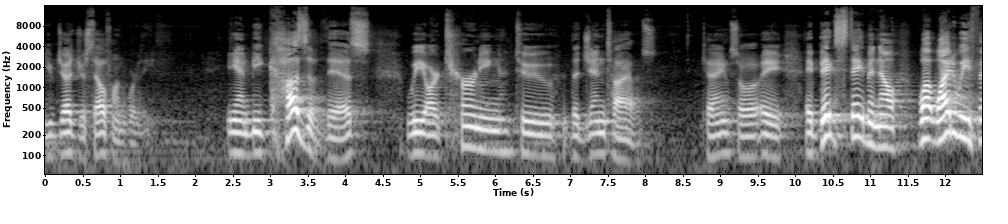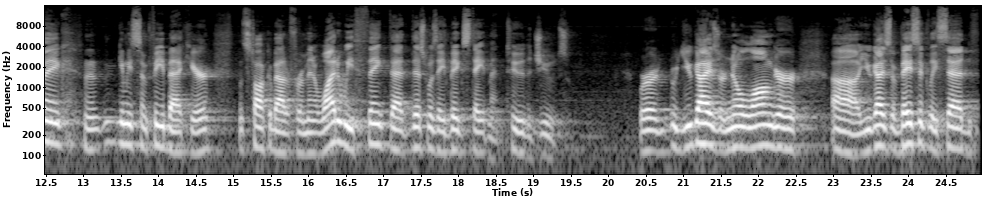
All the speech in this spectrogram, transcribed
you judge yourself unworthy. And because of this, we are turning to the Gentiles. Okay, so a, a big statement. Now, what, why do we think, give me some feedback here. Let's talk about it for a minute. Why do we think that this was a big statement to the Jews? Where you guys are no longer, uh, you guys have basically said,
